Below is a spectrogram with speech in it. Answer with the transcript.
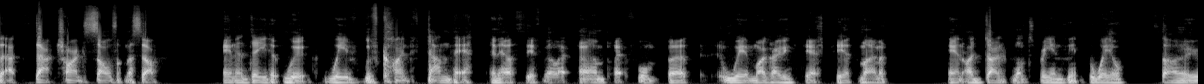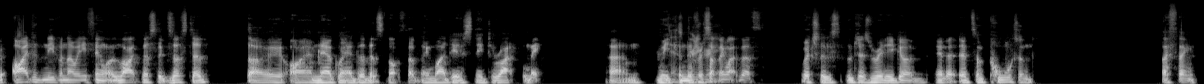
start, start trying to solve it myself. And indeed, at work, we've we've kind of done that in our CFML um, platform, but we're migrating to PHP at the moment, and I don't want to reinvent the wheel. So I didn't even know anything like this existed. So I am now glad that it's not something my devs need to write for me. Um, we That's can leverage something like this, which is which is really good, and it, it's important, I think,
